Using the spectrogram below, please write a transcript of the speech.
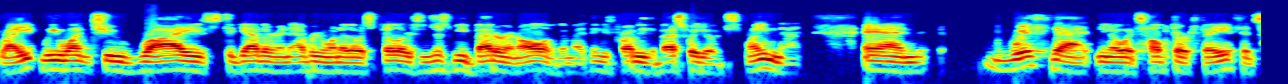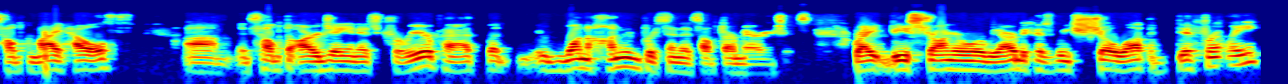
right? We want to rise together in every one of those pillars and just be better in all of them. I think it's probably the best way to explain that. And with that, you know, it's helped our faith, it's helped my health, um, it's helped RJ in his career path, but 100% it's helped our marriages, right? Be stronger where we are because we show up differently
